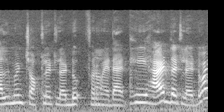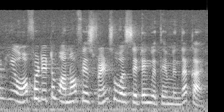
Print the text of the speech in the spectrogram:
almond chocolate laddu for my dad he had that laddu and he offered it to one of his friends who was sitting with him in the car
